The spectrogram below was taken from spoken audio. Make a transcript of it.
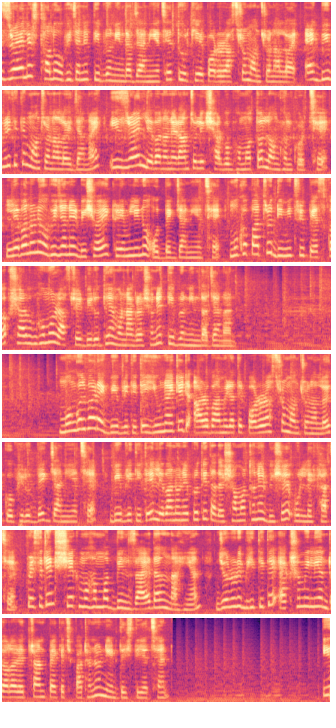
ইসরায়েলের স্থল অভিযানের তীব্র নিন্দা জানিয়েছে তুর্কির পররাষ্ট্র মন্ত্রণালয়। এক বিবৃতিতে মন্ত্রণালয় জানায়, ইসরায়েল লেবাননের আঞ্চলিক সার্বভৌমত্ব লঙ্ঘন করছে। লেবাননে অভিযানের বিষয়ে ক্রেমলিনও উদ্বেগ জানিয়েছে। মুখপাত্র দিমিত্রি পেসকপ সার্বভৌম রাষ্ট্রের বিরুদ্ধে এমন আগ্রাসনের তীব্র নিন্দা জানান। মঙ্গলবার এক বিবৃতিতে ইউনাইটেড আরব আমিরাতের পররাষ্ট্র মন্ত্রণালয় গভীর উদ্বেগ জানিয়েছে। বিবৃতিতে লেবাননের প্রতি তাদের সমর্থনের বিষয়ে উল্লেখ আছে। President Sheikh Mohammed bin Zayed Al Nahyan জরুরি ভিত্তিতে একশো মিলিয়ন ডলারের ত্রাণ প্যাকেজ পাঠানোর নির্দেশ দিয়েছেন।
